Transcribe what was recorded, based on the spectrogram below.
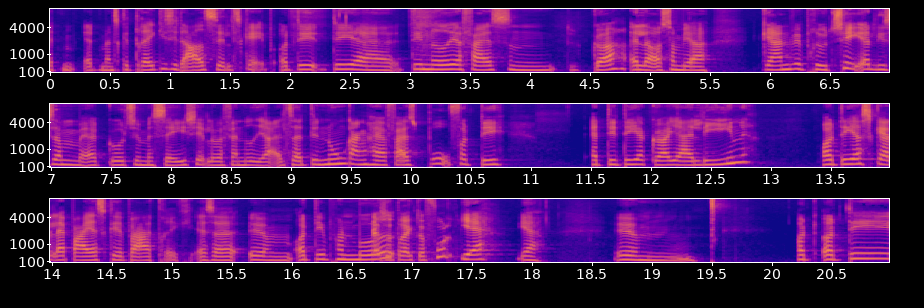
at, at man skal drikke i sit eget selskab. Og det, det, er, det er noget, jeg faktisk sådan gør, eller som jeg gerne vil prioritere, ligesom at gå til massage, eller hvad fanden ved jeg. Altså, at det, nogle gange har jeg faktisk brug for det, at det er det, jeg gør. Jeg er alene, og det, jeg skal, er bare, jeg skal bare drikke. Altså, øhm, og det er på en måde... Altså, drikke dig fuld? Ja, ja. Øhm, og, og det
